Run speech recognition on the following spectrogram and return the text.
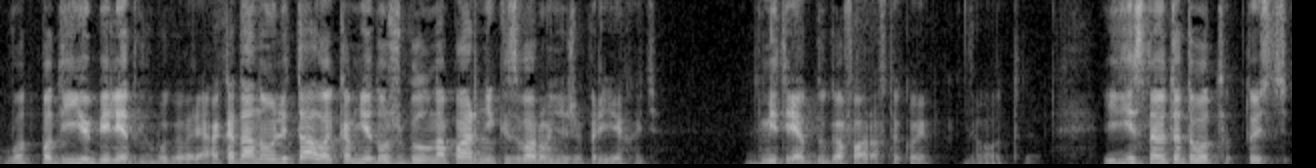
вот под ее билет, грубо говоря. А когда она улетала, ко мне должен был напарник из Воронежа приехать. Дмитрий Абдугафаров такой. Вот. Единственное, вот это вот, то есть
